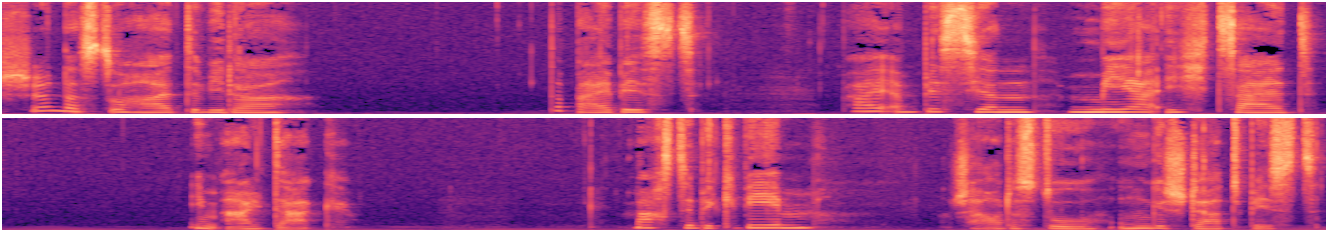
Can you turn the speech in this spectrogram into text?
Schön, dass du heute wieder dabei bist bei ein bisschen mehr Ich-Zeit im Alltag. Mach's dir bequem, schau, dass du ungestört bist.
